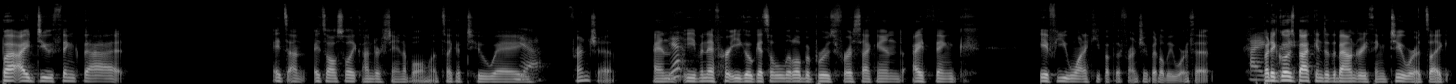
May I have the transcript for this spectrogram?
But I do think that it's un- it's also like understandable. It's like a two-way Yeah. friendship. And Yeah. even if her ego gets a little bit bruised for a second, I think if you want to keep up the friendship, it'll be worth it. I But it goes back into the boundary thing too, where it's like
